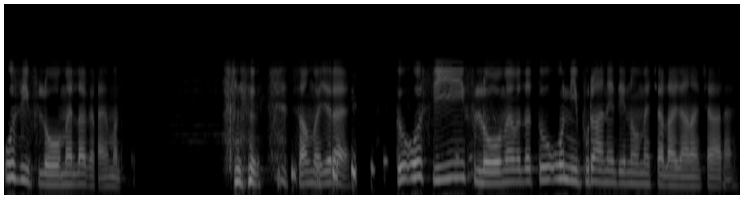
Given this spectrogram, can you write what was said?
उसी फ्लो में लग रहा है मतलब। समझ रहा है? तू उसी फ्लो में मतलब तू उन्हीं पुराने दिनों में चला जाना चाह रहा है।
